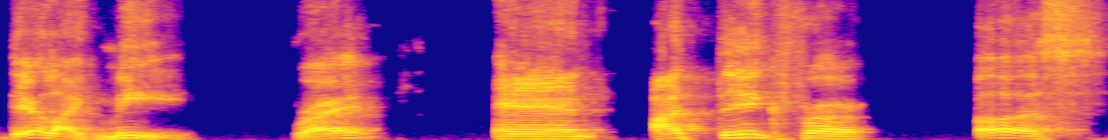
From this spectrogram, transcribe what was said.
they're like me, right? And I think for us,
